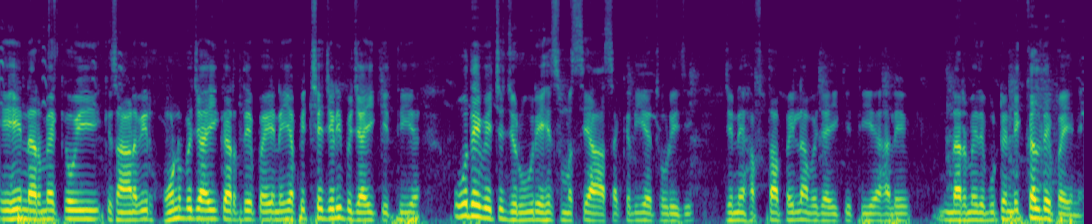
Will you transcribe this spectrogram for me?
ਇਹ ਨਰਮੇ ਕੋਈ ਕਿਸਾਨ ਵੀਰ ਹੁਣ ਬਿਜਾਈ ਕਰਦੇ ਪਏ ਨੇ ਜਾਂ ਪਿੱਛੇ ਜਿਹੜੀ ਬਿਜਾਈ ਕੀਤੀ ਹੈ ਉਹਦੇ ਵਿੱਚ ਜ਼ਰੂਰ ਇਹ ਸਮੱਸਿਆ ਆ ਸਕਦੀ ਹੈ ਥੋੜੀ ਜੀ ਜਿਨੇ ਹਫਤਾ ਪਹਿਲਾਂ ਬਿਜਾਈ ਕੀਤੀ ਹੈ ਹਲੇ ਨਰਮੇ ਦੇ ਬੂਟੇ ਨਿਕਲਦੇ ਪਏ ਨੇ।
